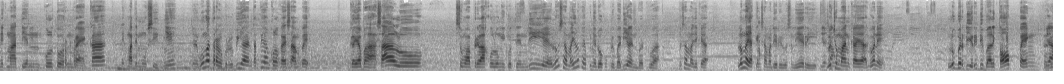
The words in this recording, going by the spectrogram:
nikmatin kultur mereka nikmatin musiknya dan gue nggak terlalu berlebihan. Tapi yang kalau kayak sampai gaya bahasa lo semua perilaku lu ngikutin dia lu sama aja lu kayak punya dua kepribadian buat gua. Lu sama aja kayak lu nggak yakin sama diri lu sendiri. Ya, lu sama. cuman kayak gimana ya lu berdiri di balik topeng kayak ya,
